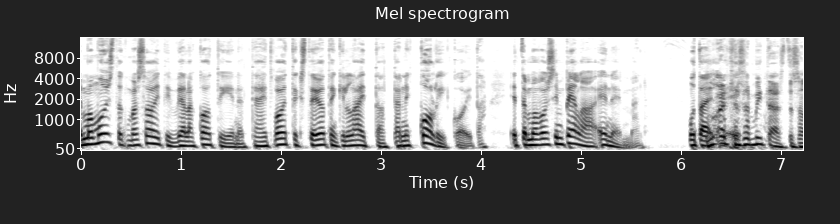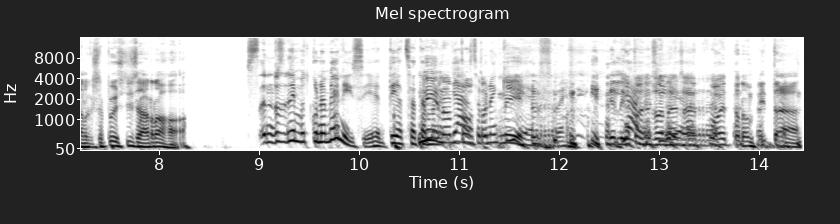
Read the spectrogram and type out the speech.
Ja mä muistan, kun mä soitin vielä kotiin, että et voitteko te jotenkin laittaa tänne kolikoita, että mä voisin pelaa enemmän. Mutta No ethän sä mitään sitten sanonut, kun sä pyysit lisää rahaa. No niin, mutta kun ne meni siihen, tiedätkö, tämmöinen, on jää totta, semmoinen niin. kierre. Eli Jää toisin sanoen sä et voittanut mitään.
